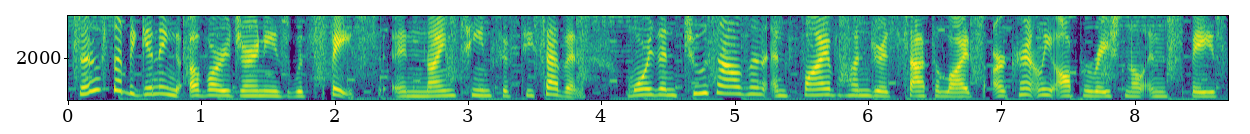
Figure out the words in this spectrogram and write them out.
since the beginning of our journeys with space in 1957. More than 2,500 satellites are currently operational in space.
